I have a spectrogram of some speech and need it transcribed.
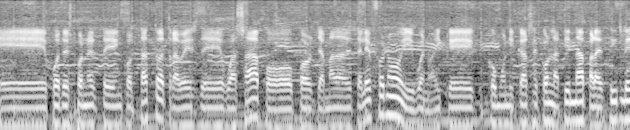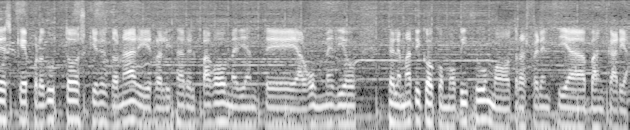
Eh, puedes ponerte en contacto a través de WhatsApp o por llamada de teléfono y bueno, hay que comunicarse con la tienda para decirles qué productos quieres donar y realizar el pago mediante algún medio telemático como Bizum o transferencia bancaria.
